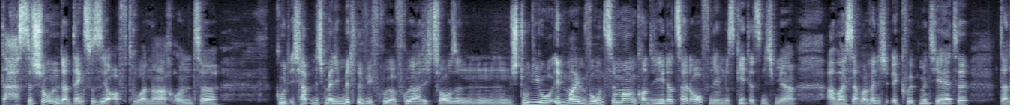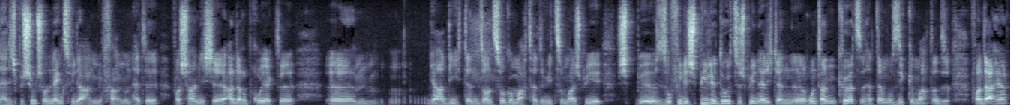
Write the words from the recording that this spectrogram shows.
da hast du schon, da denkst du sehr oft drüber nach und äh, gut, ich habe nicht mehr die Mittel wie früher. Früher hatte ich zu Hause ein, ein Studio in meinem Wohnzimmer und konnte jederzeit aufnehmen. Das geht jetzt nicht mehr. Aber ich sag mal, wenn ich Equipment hier hätte, dann hätte ich bestimmt schon längst wieder angefangen und hätte wahrscheinlich äh, andere Projekte ähm, ja, die ich dann sonst so gemacht hätte, wie zum Beispiel sp äh, so viele Spiele durchzuspielen, hätte ich dann äh, runtergekürzt und hätte dann Musik gemacht. Also von daher,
